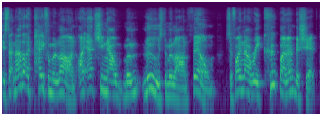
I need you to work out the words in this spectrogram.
is that now that I pay for Mulan, I actually now lose the Mulan film. So if I now recoup my membership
